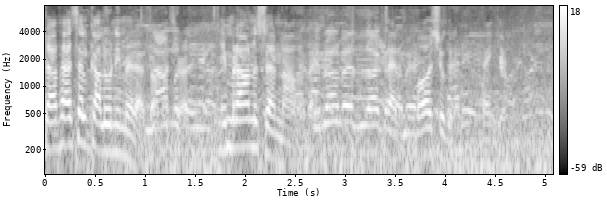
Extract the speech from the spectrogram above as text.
Shah Faisal colony में रहता हूँ इमरान हुसैन नाम है। इमरान भाई बहुत शुक्रिया। थैंक यू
